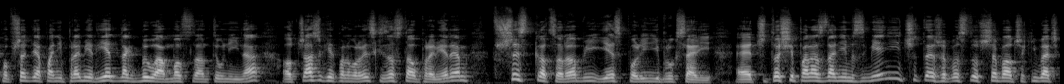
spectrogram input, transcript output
poprzednia pani premier jednak była mocno antyunijna. Od czasu, kiedy pan Morawiecki został premierem, wszystko co robi jest po linii Brukseli. Czy to się pana zdaniem zmieni, czy też po prostu trzeba oczekiwać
